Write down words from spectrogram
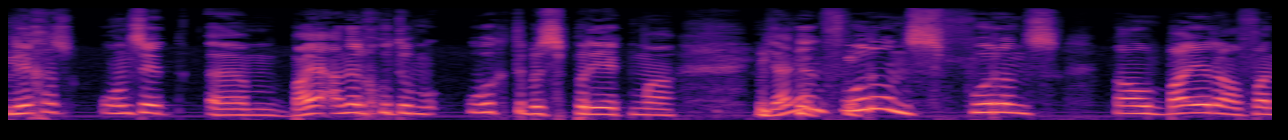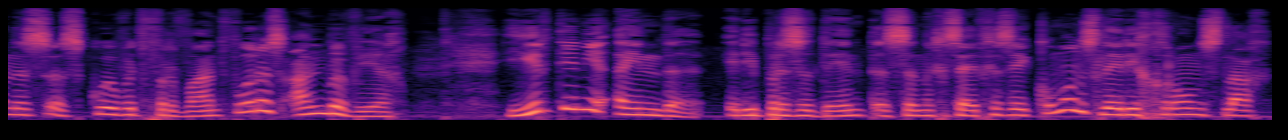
Kollegas, ons het um, baie ander goed om ook te bespreek, maar Jan en voor ons voor ons al baie daarvan is is COVID verwant. Voor ons aanbeweeg. Hier teen die einde het die president in gesê het gesê kom ons lê die grondslag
